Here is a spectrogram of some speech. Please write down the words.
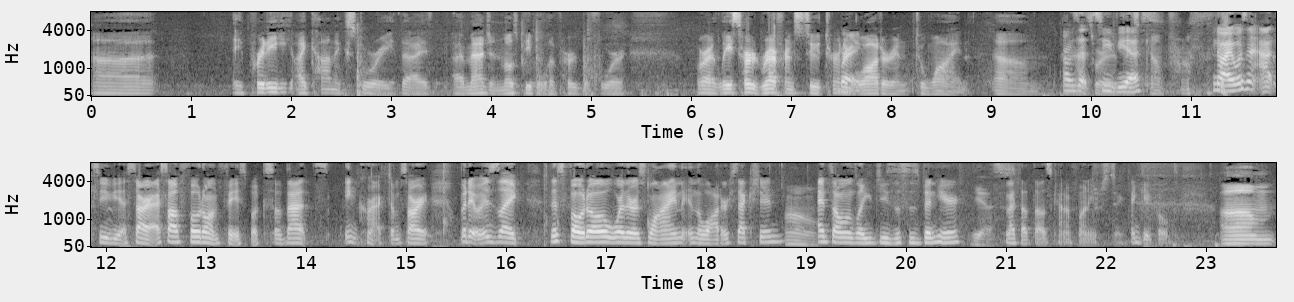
Uh, a pretty iconic story that I, I imagine most people have heard before, or at least heard reference to turning Right. water into wine. Um, I was at that's where this CVS. No, I wasn't at CVS. Sorry, I saw a photo on Facebook, so that's incorrect. I'm sorry, but it was like this photo where there was wine in the water section, Oh. and someone was like, "Jesus has been here." yes. And I thought that was kind of funny. Interesting. I giggled. Um,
